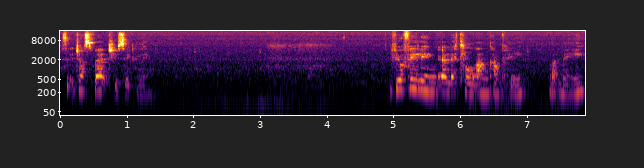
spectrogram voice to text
Is it just virtue signalling? If you're feeling a little uncomfy, like me,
